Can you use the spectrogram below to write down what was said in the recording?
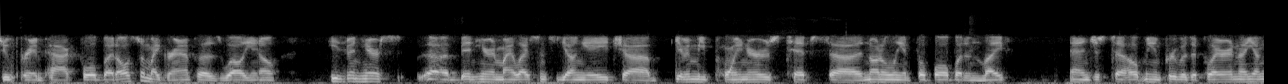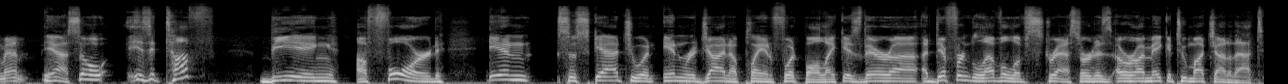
super impactful. But also my grandpa as well. You know, he's been here, uh, been here in my life since a young age, uh, giving me pointers, tips, uh, not only in football but in life, and just to help me improve as a player and a young man. Yeah. So is it tough being a Ford in Saskatchewan in Regina playing football? Like, is there a, a different level of stress, or does or I make it too much out of that?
